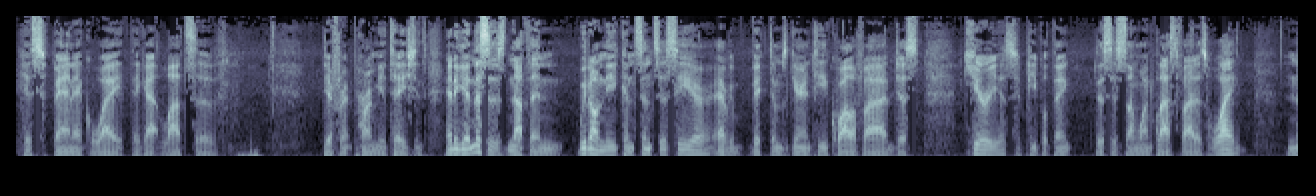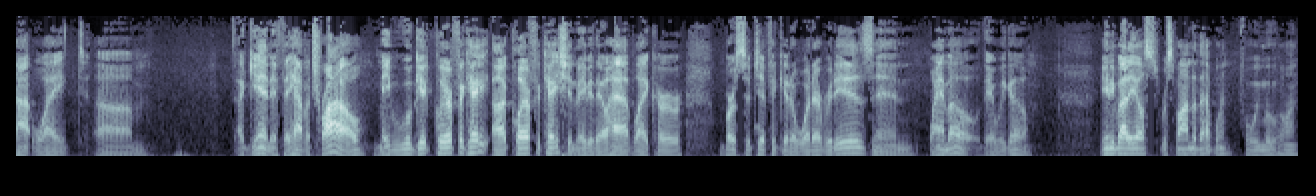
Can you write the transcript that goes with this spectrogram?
Hispanic white. They got lots of different permutations. And again, this is nothing. We don't need consensus here. Every victim's guaranteed qualified. Just curious if people think this is someone classified as white, not white. Um, again, if they have a trial, maybe we'll get clarification. Uh, clarification. Maybe they'll have like her birth certificate or whatever it is, and whammo, there we go. Anybody else respond to that one before we move on?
